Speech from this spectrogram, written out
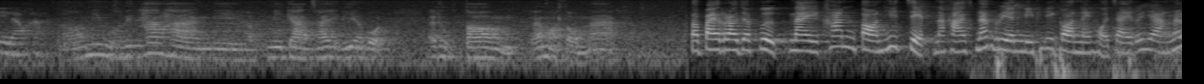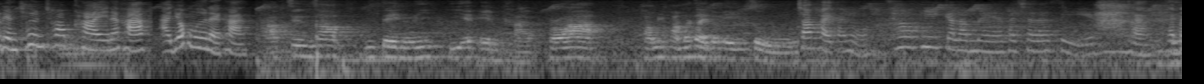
ดีแล้วค่ะ อ๋อ มีบุคลิกท่าทางดีครับ มีการใช้อิริยาบถและถูกต้องและเหมาะสมมากครับ ต่อไปเราจะฝึกในขั้นตอนที่ 7 นะคะ นักเรียนมีพิธีกรในหัวใจหรือยัง นักเรียนชื่นชอบใครนะคะอายกมือหน่อยค่ะ ครับชื่นชอบดีเจนุ้ย EFM ครับ เพราะว่าเขามีความมั่นใจตัวเองสูง ชอบใครคะหนู ชอบพี่กะละแมพัชรศรีค่ะค่ะทำไม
